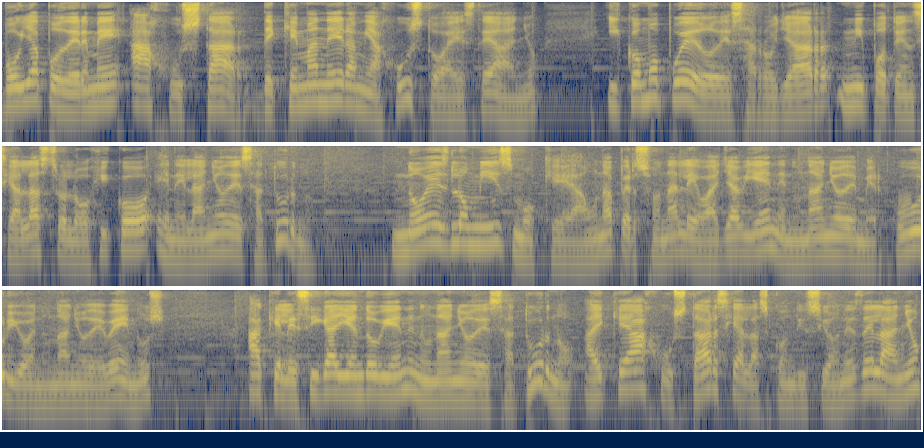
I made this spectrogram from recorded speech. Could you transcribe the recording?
voy a poderme ajustar. ¿De qué manera me ajusto a este año? Y cómo puedo desarrollar mi potencial astrológico en el año de Saturno. No es lo mismo que a una persona le vaya bien en un año de Mercurio, en un año de Venus, a que le siga yendo bien en un año de Saturno. Hay que ajustarse a las condiciones del año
